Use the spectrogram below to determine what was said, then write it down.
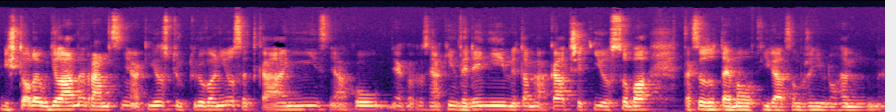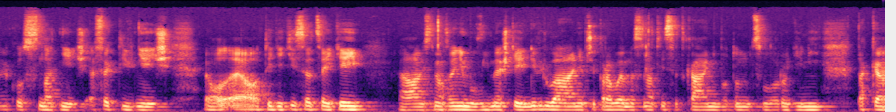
Když to ale uděláme v rámci nějakého strukturovaného setkání s, nějakou, jako, s nějakým vedením, je tam nějaká třetí osoba, tak se to téma otvírá samozřejmě mnohem jako snad snadnější, efektivnější. Jo, jo, ty děti se cítí a my jsme to mluvíme ještě individuálně, připravujeme se na ty setkání potom celorodinný, tak eh,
